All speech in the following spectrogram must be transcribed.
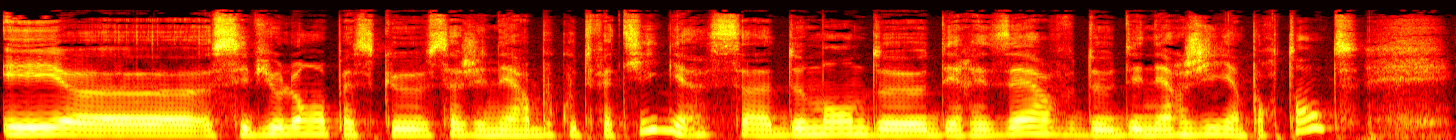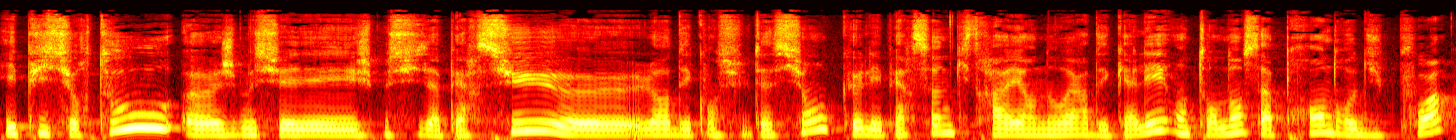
Et euh, c'est violent parce que ça génère beaucoup de fatigue, ça demande des réserves d'énergie importantes. Et puis surtout, euh, je me suis je me suis aperçue euh, lors des consultations que les personnes qui travaillent en horaire décalé ont tendance à prendre du poids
